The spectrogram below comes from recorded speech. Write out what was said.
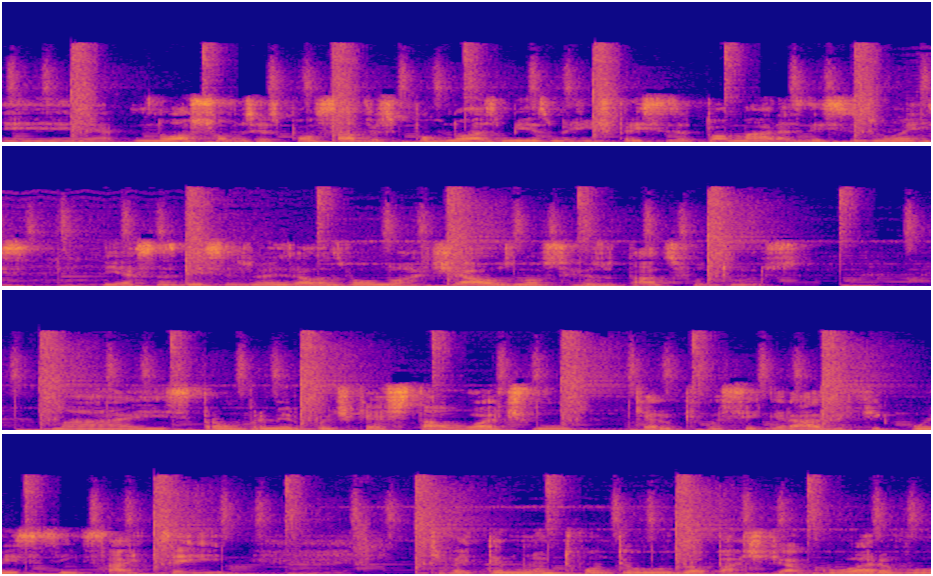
É, nós somos responsáveis por nós mesmos. A gente precisa tomar as decisões e essas decisões elas vão nortear os nossos resultados futuros. Mas para um primeiro podcast está ótimo. Quero que você grave e fique com esses insights aí. Que vai ter muito conteúdo a partir de agora. Eu vou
